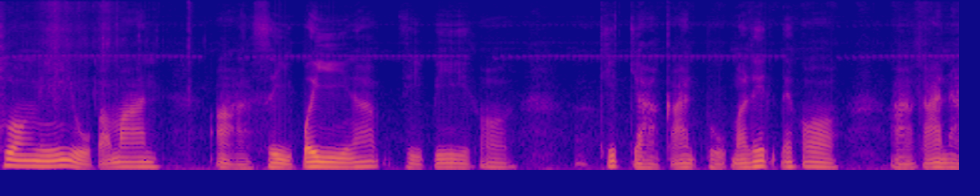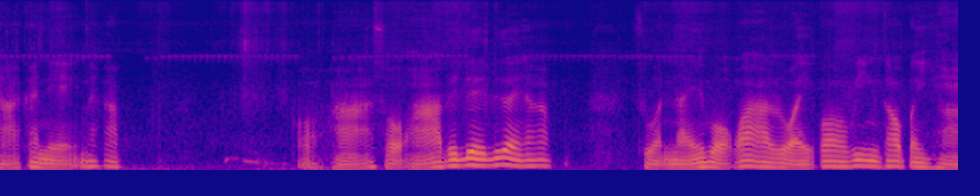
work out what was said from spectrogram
ช่วงนี้อยู่ประมาณอ่าสี่ปีนะครับสี่ปีก็คิดจากการปลูกเมล็ด แล้วก็อ่าการหาแขนงนะครับ ก็หาสาะหาไปเรื่อยๆนะครับ ส่วนไหนบอกว่าอร่อยก็วิ่งเข้าไปหา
